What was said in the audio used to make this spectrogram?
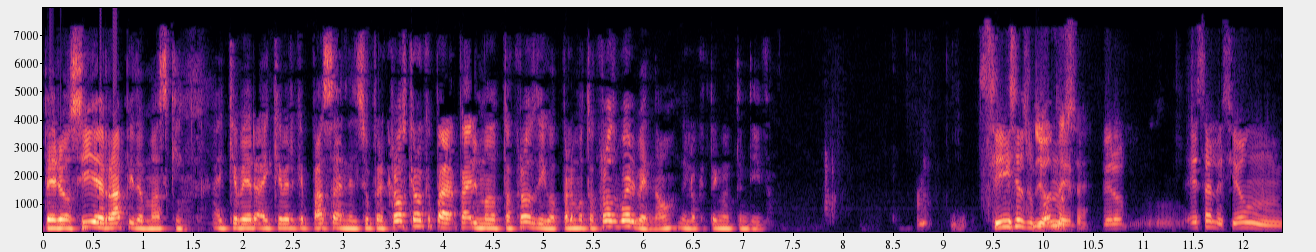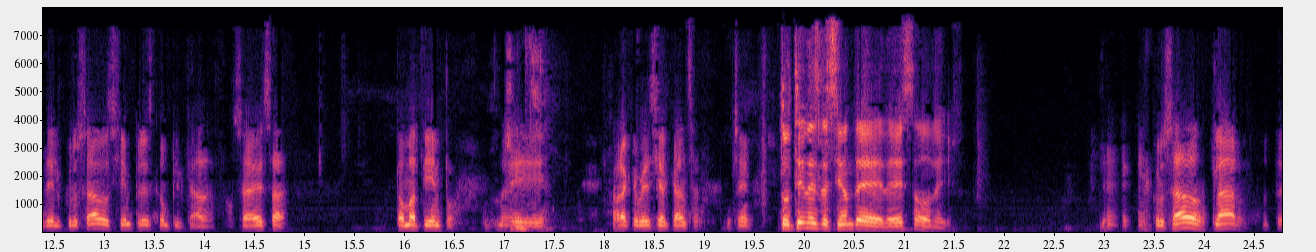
pero sí es rápido, Masking. Hay que ver, hay que ver qué pasa en el Supercross. Creo que para, para el motocross, digo, para el motocross vuelve, ¿no? De lo que tengo entendido. Sí, se Yo no supone, sé. pero esa lesión del cruzado siempre es complicada. O sea, esa toma tiempo. Eh, habrá que ver si alcanza. Sí. ¿Tú tienes lesión de, de eso, Dave? El cruzado, claro. puta,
